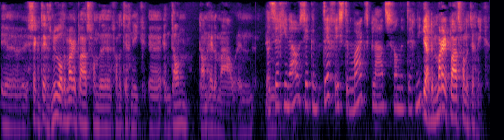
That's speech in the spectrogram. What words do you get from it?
uh, Secondtech is nu al de marktplaats van de, van de techniek uh, en dan, dan helemaal. En, Wat zeg je nou? Secondtech is de marktplaats van de techniek? Ja, de marktplaats van de techniek.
